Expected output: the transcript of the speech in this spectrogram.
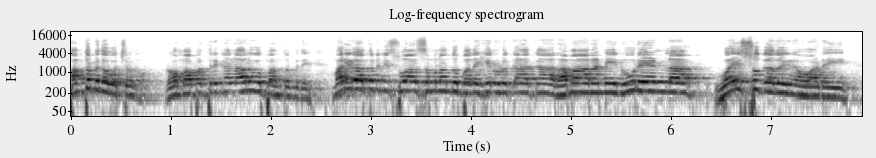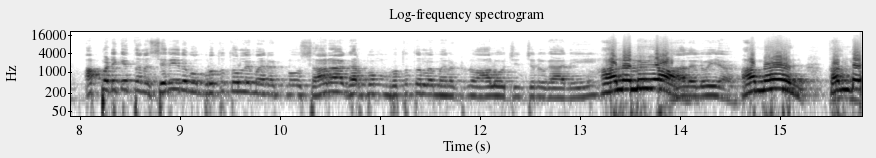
పంతొమ్మిదవ వచనము రోమాపత్రిక నాలుగు పంతొమ్మిది మరియు అతడు విశ్వాసమునందు బలహీనుడు కాక రమారమి నూరేండ్ల వయస్సు కలిగిన వాడై అప్పటికే తన శరీరము మృతతుల్యమైనట్టును శారా గర్భము మృతతుల్యమైనట్టును ఆలోచించును గాని ഹല്ലേലൂയ హల్లెలూయా ആമേൻ തന്റെ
